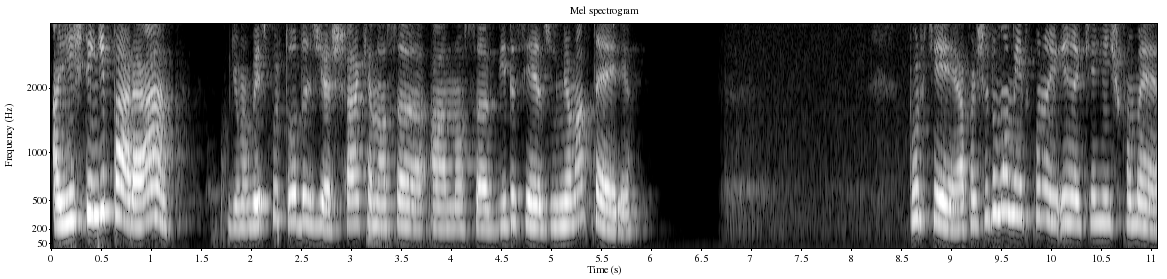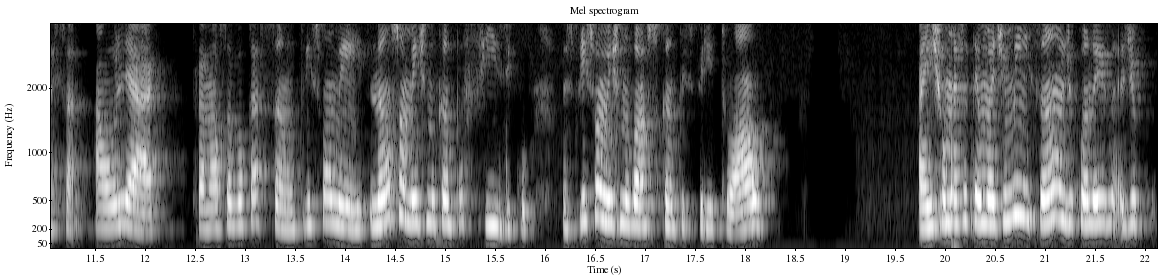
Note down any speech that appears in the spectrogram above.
A gente tem que parar de uma vez por todas de achar que a nossa, a nossa vida se resume à matéria. Porque a partir do momento que a gente começa a olhar para a nossa vocação, principalmente, não somente no campo físico, mas principalmente no nosso campo espiritual, a gente começa a ter uma dimensão de quando de,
